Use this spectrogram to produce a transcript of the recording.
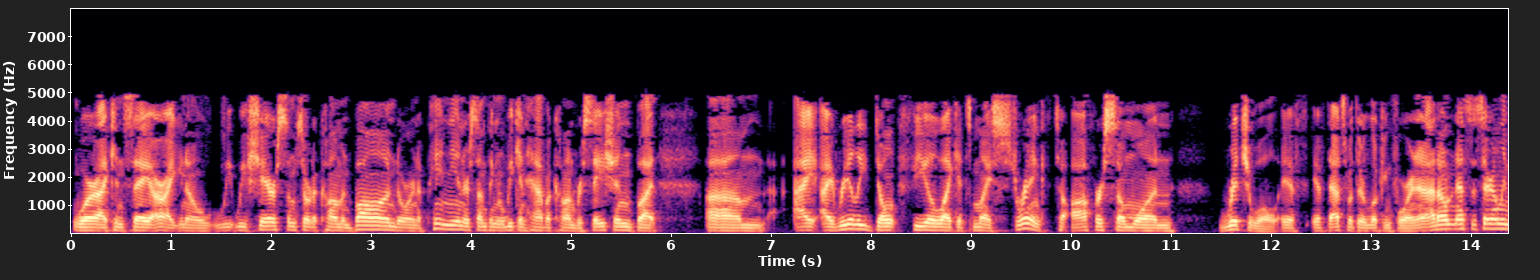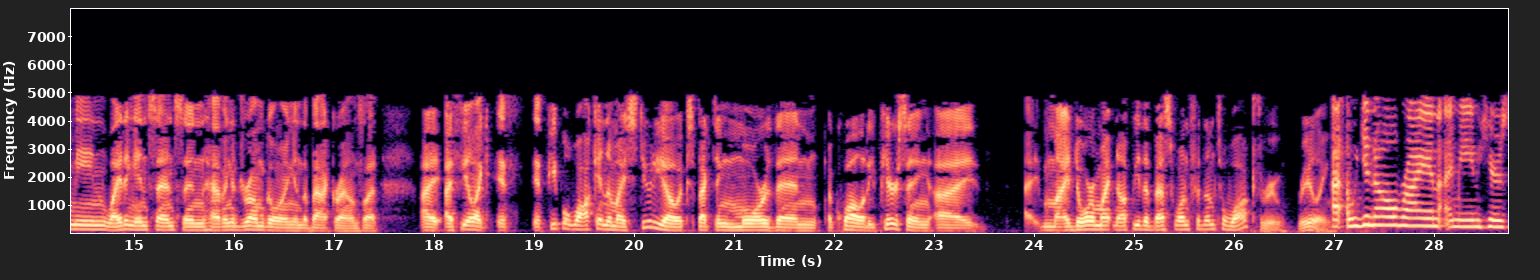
where I can say, all right, you know, we, we share some sort of common bond or an opinion or something, and we can have a conversation. But um, I, I really don't feel like it's my strength to offer someone ritual if if that's what they're looking for. And I don't necessarily mean lighting incense and having a drum going in the background, but I, I feel like if if people walk into my studio expecting more than a quality piercing, uh, my door might not be the best one for them to walk through. Really, uh, you know, Ryan. I mean, here's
